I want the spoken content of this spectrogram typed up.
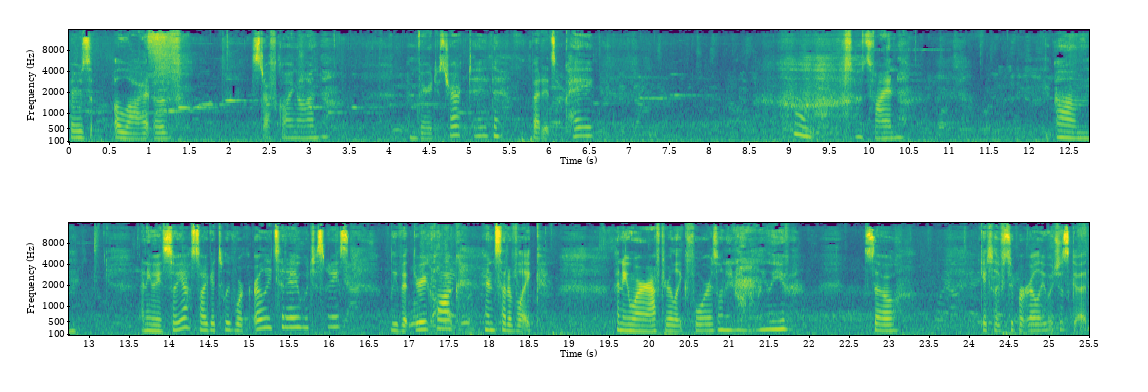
There's a lot of stuff going on. I'm very distracted, but it's okay. Whew, so it's fine. Um, anyway, so yeah, so I get to leave work early today, which is nice. Leave at 3 o'clock instead of like anywhere after like 4 is when I normally leave. So, get to leave super early, which is good.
